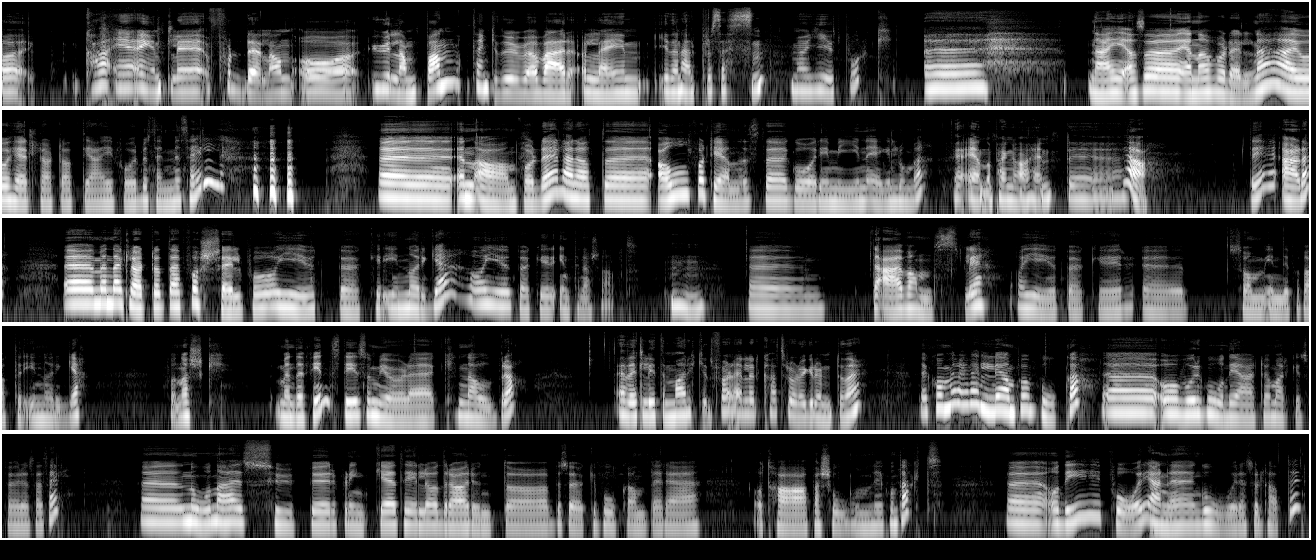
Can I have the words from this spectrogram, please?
hva er egentlig fordelene og ulempene, tenker du, ved å være alene i denne prosessen med å gi ut bok? Uh, nei, altså en av fordelene er jo helt klart at jeg får bestemme selv. uh, en annen fordel er at uh, all fortjeneste går i min egen lomme. Det er av penger å hente. Ja, det er det. Men det er klart at det er forskjell på å gi ut bøker i Norge og gi ut bøker internasjonalt. Mm. Det er vanskelig å gi ut bøker eh, som indie-forfatter i Norge på norsk. Men det fins de som gjør det knallbra. Er det et lite marked for det, eller hva tror du er grunnen til det? Det kommer veldig an på boka eh, og hvor gode de er til å markedsføre seg selv. Eh, noen er superflinke til å dra rundt og besøke bokhandlere og ta personlig kontakt. Eh, og de får gjerne gode resultater.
